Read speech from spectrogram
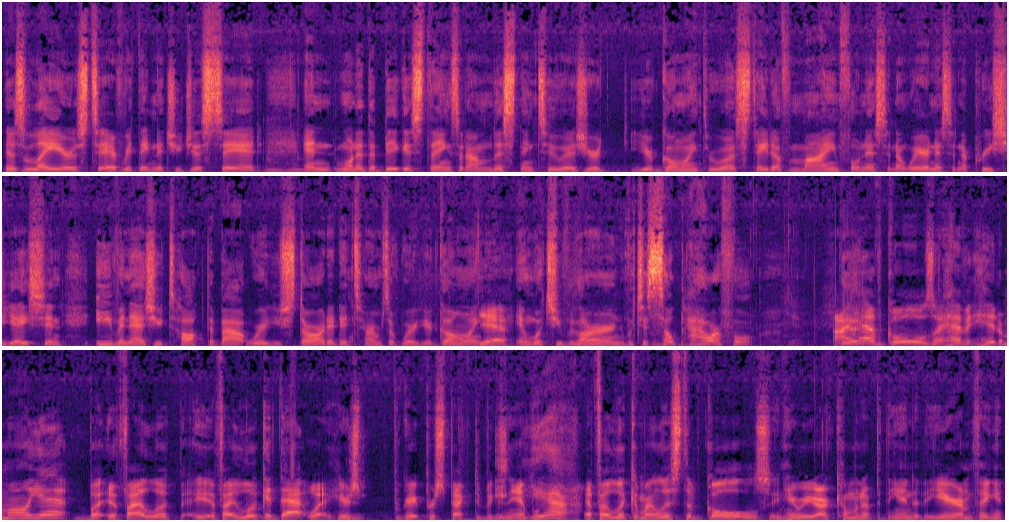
there's layers to everything that you just said. Mm-hmm. And one of the biggest things that I'm listening to as you're you're going through a state of mindfulness and awareness and appreciation, even as you talked about where you started in terms of where you're going Yeah. and what you've learned, which is so powerful. I have goals. I haven't hit them all yet, but if I look if I look at that way, here's a great perspective example. yeah. If I look at my list of goals, and here we are coming up at the end of the year, I'm thinking,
